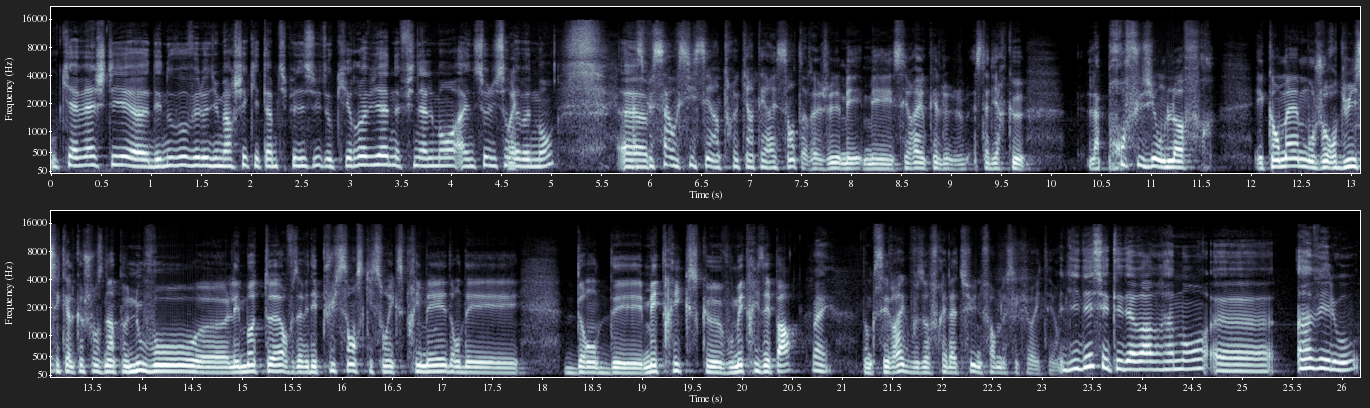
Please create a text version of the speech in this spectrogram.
ou qui avaient acheté des nouveaux vélos du marché qui étaient un petit peu déçus, ou qui reviennent finalement à une solution d'abonnement. Parce que ça aussi c'est un truc intéressant mais, c'est vrai, c'est-à-dire que la profusion de l'offre et quand même, aujourd'hui, c'est quelque chose d'un peu nouveau. Euh, les moteurs, vous avez des puissances qui sont exprimées dans des, dans des métriques que vous maîtrisez pas. Donc c'est vrai que vous offrez là-dessus une forme de sécurité. Hein. L'idée, c'était d'avoir vraiment euh, un vélo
